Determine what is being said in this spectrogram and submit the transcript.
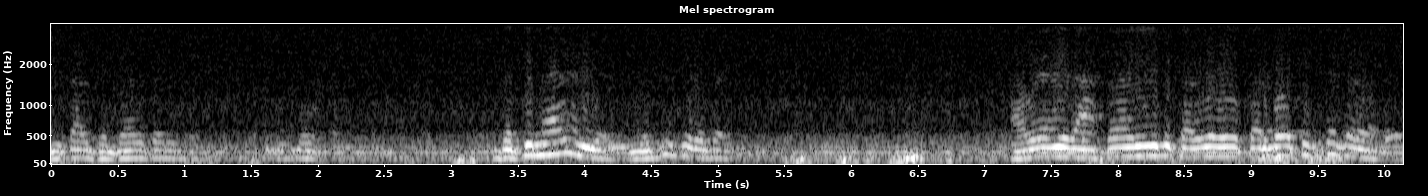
નિકાલ સંભાળ કર્યો બહુ જતી ના આવે ને મેં શું કર્યું ભાઈ હવે એને રાખવાની કરવો કરવો તો શું કરવાનું?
